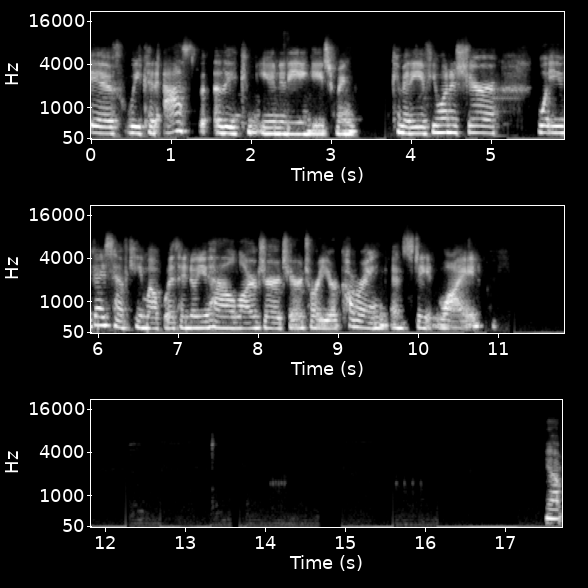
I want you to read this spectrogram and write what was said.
if we could ask the, the community engagement committee if you want to share what you guys have came up with. I know you have a larger territory you're covering and statewide. Yeah,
